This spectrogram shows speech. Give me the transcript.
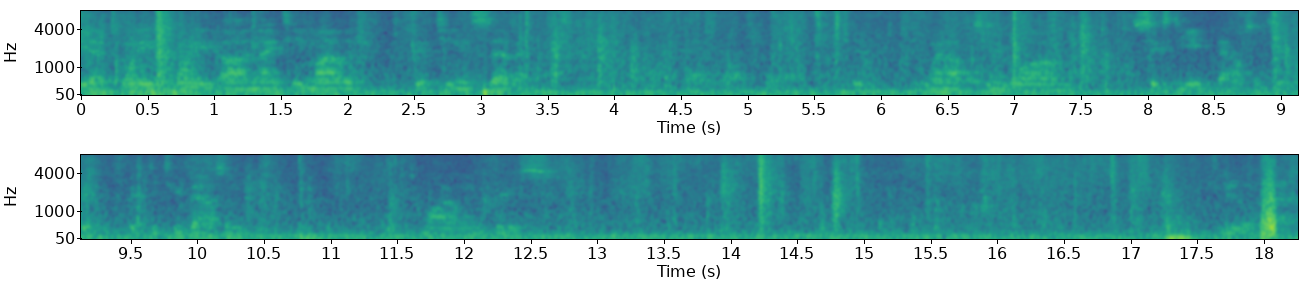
Yeah, twenty, twenty, uh, nineteen mileage, fifteen seven. It went up to, um, sixty-eight thousand, so fif- fifty-two thousand mile increase. Do the last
